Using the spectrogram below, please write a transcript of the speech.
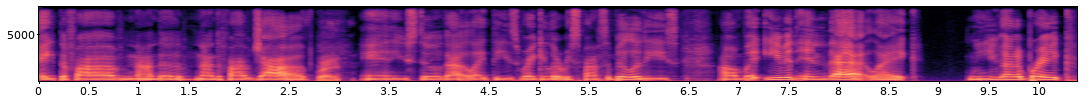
eight to five nine to nine to five job. Right. and you still got like these regular responsibilities. Um but even in that like when you got a break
